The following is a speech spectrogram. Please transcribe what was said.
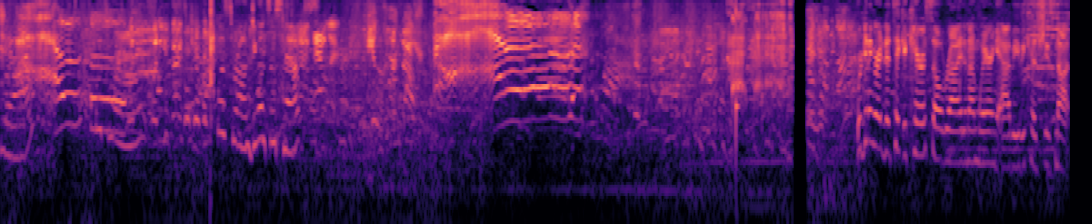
Yeah. What's wrong? What do you guys? What's wrong? Do you want some snaps? Alex, he is turned out. We're getting ready to take a carousel ride, and I'm wearing Abby because she's not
